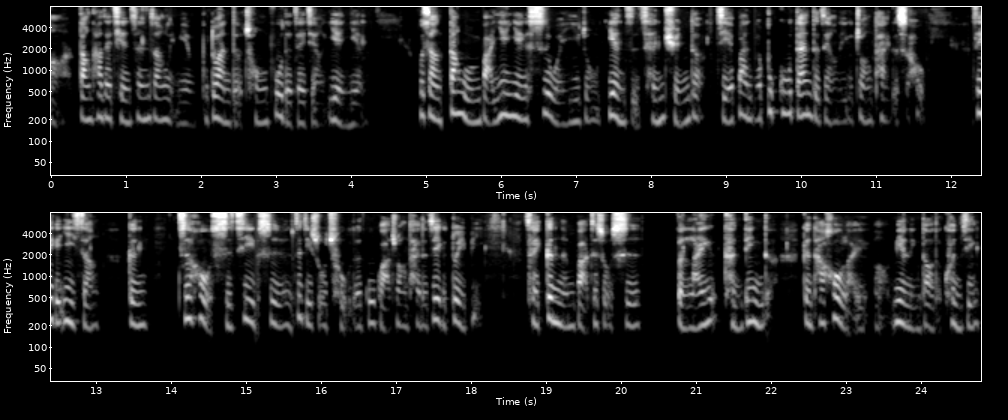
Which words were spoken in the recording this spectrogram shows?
啊，当他在前三章里面不断的重复的在讲燕燕，我想，当我们把燕燕视为一种燕子成群的结伴而不孤单的这样的一个状态的时候，这个意象跟之后实际是自己所处的孤寡状态的这个对比，才更能把这首诗本来肯定的跟他后来呃面临到的困境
